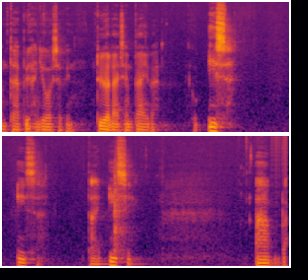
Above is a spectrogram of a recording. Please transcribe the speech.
on tämä Pyhän Joosefin työläisen päivä. Isä, isä tai isi. Abba,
